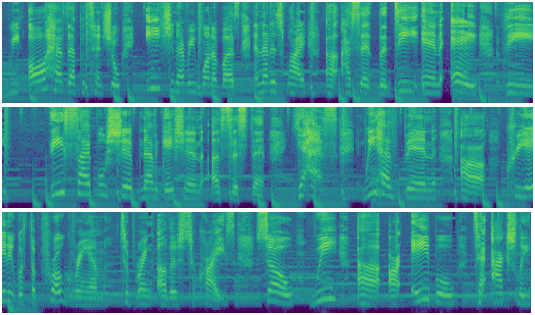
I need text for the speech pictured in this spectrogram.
We all have that potential, each and every one of us. And that is why uh, I said the DNA, the discipleship navigation assistant. Yes, we have been uh, created with the program to bring others to Christ. So we uh, are able to actually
